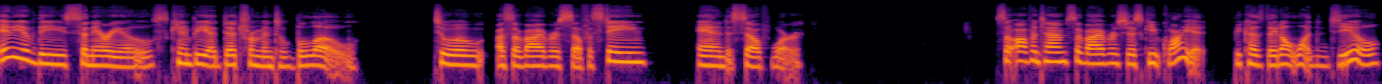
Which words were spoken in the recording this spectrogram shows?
Any of these scenarios can be a detrimental blow to a, a survivor's self esteem and self worth. So oftentimes survivors just keep quiet because they don't want to deal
